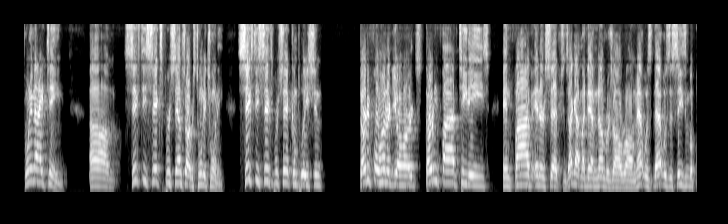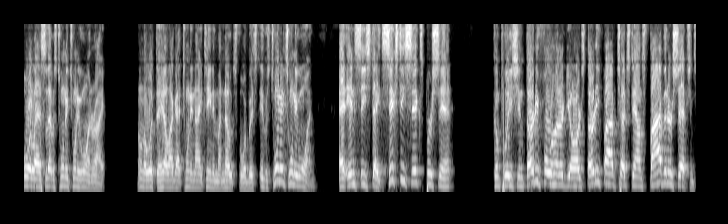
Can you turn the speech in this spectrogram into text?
2019, um, 66%. I'm sorry, it was 2020. 66% completion, 3,400 yards, 35 TDs, and five interceptions. I got my damn numbers all wrong. That was that was the season before last, so that was 2021, right? I don't know what the hell I got 2019 in my notes for, but it was 2021 at NC State. 66% completion, 3,400 yards, 35 touchdowns, five interceptions.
